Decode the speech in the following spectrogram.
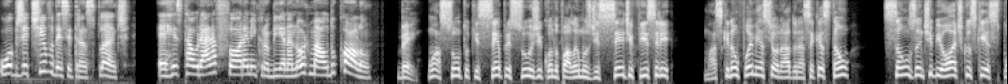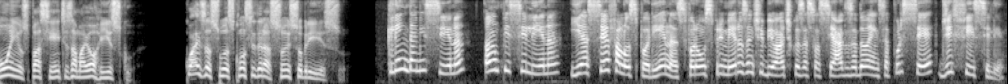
O objetivo desse transplante é restaurar a flora microbiana normal do cólon. Bem, um assunto que sempre surge quando falamos de C. difficile, mas que não foi mencionado nessa questão, são os antibióticos que expõem os pacientes a maior risco. Quais as suas considerações sobre isso? Clindamicina ampicilina e as cefalosporinas foram os primeiros antibióticos associados à doença por C. difficile.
